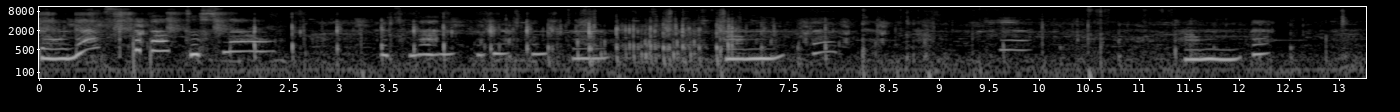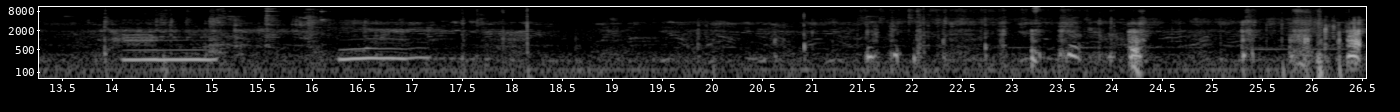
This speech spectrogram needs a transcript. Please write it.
Don't ask about the smell. It's none of your concern. Come back here. Come back. Come here. That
